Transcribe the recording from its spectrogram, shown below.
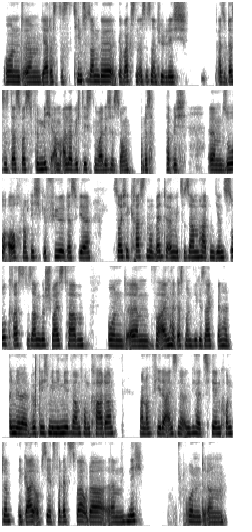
Und ähm, ja, dass das Team zusammengewachsen ist, ist natürlich, also das ist das, was für mich am allerwichtigsten war, die Saison. Und das habe ich ähm, so auch noch nicht gefühlt, dass wir solche krassen Momente irgendwie zusammen hatten, die uns so krass zusammengeschweißt haben. Und ähm, vor allem halt, dass man, wie gesagt, wenn halt, wenn wir wirklich minimiert waren vom Kader, man auf jede einzelne irgendwie halt zählen konnte, egal ob sie jetzt verletzt war oder ähm, nicht. Und ähm,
